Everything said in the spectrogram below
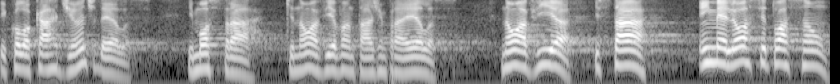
e colocar diante delas e mostrar que não havia vantagem para elas, não havia estar em melhor situação,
